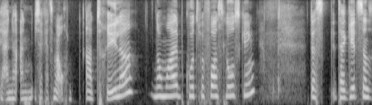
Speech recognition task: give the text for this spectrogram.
ja, eine, ich sag jetzt mal auch eine Art Trailer nochmal, kurz bevor es losging. Das, da geht's dann,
